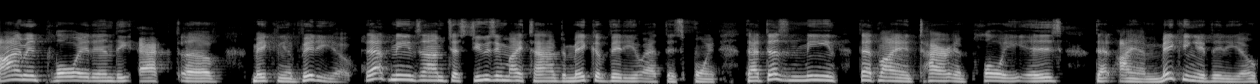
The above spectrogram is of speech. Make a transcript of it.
I'm employed in the act of making a video. That means I'm just using my time to make a video at this point. That doesn't mean that my entire employee is that I am making a video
